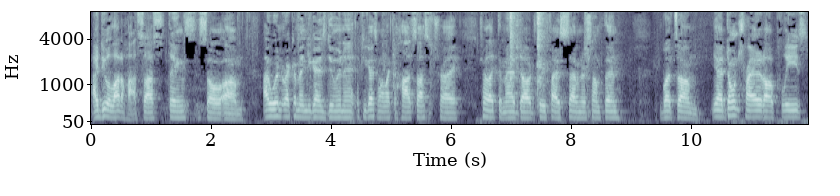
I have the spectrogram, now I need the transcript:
I do a lot of hot sauce things. So um, I wouldn't recommend you guys doing it. If you guys want like a hot sauce to try, try like the Mad Dog 357 or something. But um, yeah, don't try it at all, please,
